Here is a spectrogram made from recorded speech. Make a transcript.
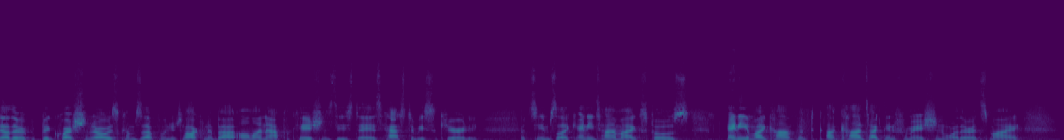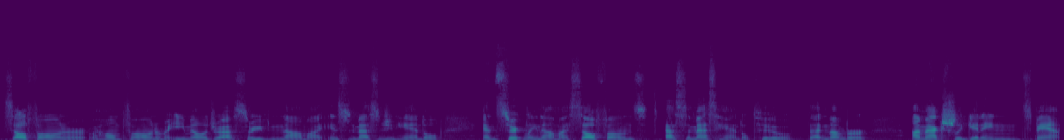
The other big question that always comes up when you're talking about online applications these days has to be security. It seems like anytime I expose any of my contact, uh, information, whether it's my cell phone or my home phone or my email address or even now my instant messaging handle, and certainly now my cell phone's SMS handle too, that number, I'm actually getting spam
